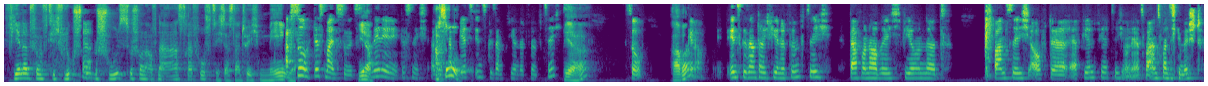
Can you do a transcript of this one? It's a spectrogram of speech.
450 Flugstunden ja. schulst du schon auf einer AS350. Das ist natürlich mega. Ach so, das meinst du jetzt? Ja. Nee, nee, nee, das nicht. Also Ach so. ich habe jetzt insgesamt 450. Ja. So. Aber? Genau. Insgesamt habe ich 450. Davon habe ich 420 auf der R44 und R22 gemischt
